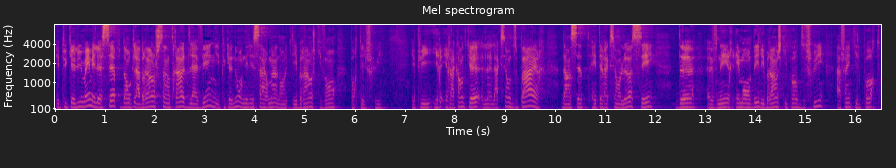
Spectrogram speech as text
et puis que lui-même est le cep, donc la branche centrale de la vigne, et puis que nous, on est les sarments, donc les branches qui vont porter le fruit. Et puis, il raconte que l'action du Père dans cette interaction-là, c'est de venir émonder les branches qui portent du fruit afin qu'ils portent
